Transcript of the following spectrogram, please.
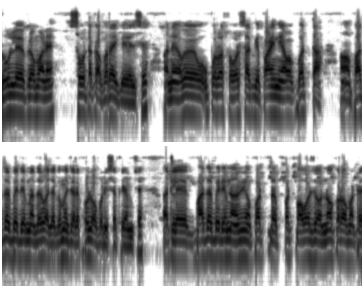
રૂલ લેવલ પ્રમાણે સો ટકા ભરાઈ ગયેલ છે. અને હવે ઉપરવાસમાં વરસાદ કે પાણીની આવક વધતા ભાદરભાઈ ડેમના દરવાજા ગમે ત્યારે ખોલવા પડી શકે એમ છે. એટલે ભાદર બે ડેમના નદીમાં પટ, પટમાં અવરજવર ન કરવા માટે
